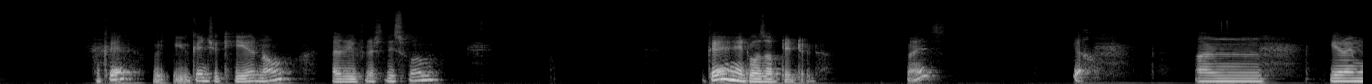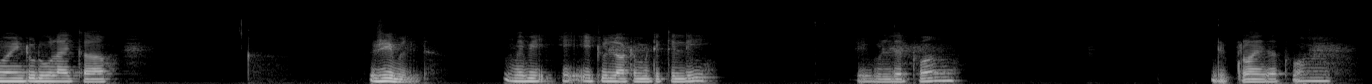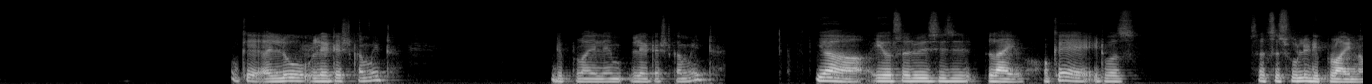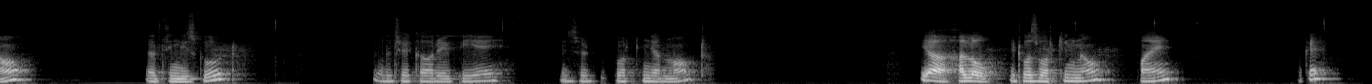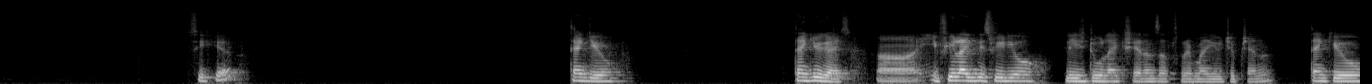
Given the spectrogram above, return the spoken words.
Okay you can check here now. I'll refresh this one. Okay it was updated. Nice. Yeah. And here I'm going to do like a rebuild. Maybe it will automatically rebuild that one deploy that one. Okay i'll do latest commit. Deploy latest commit. Yeah your service is live. Okay it was successfully deployed now. Everything is good. We'll check our api is it working or not? Yeah hello. It was working now. Fine. Okay see here. Thank you. Thank you guys. Uh, if you like this video please do like share and subscribe my youtube channel. Thank you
